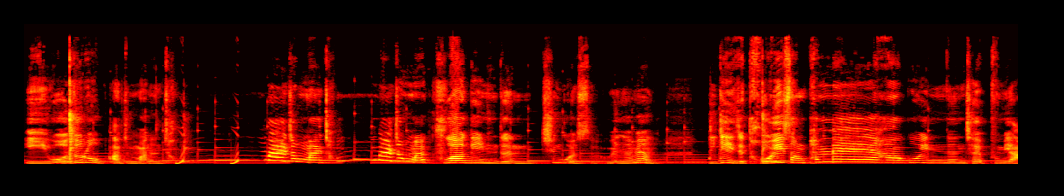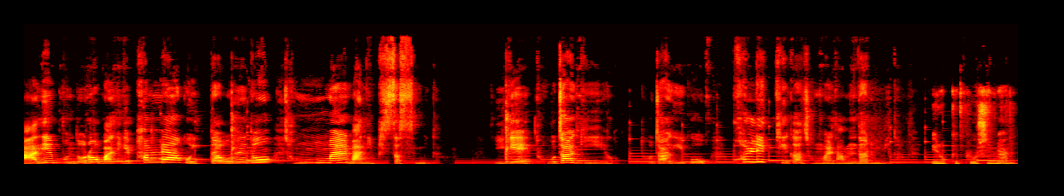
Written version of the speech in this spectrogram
이 워드롭 아줌마는 정말 정말 정말 정말 구하기 힘든 친구였어요. 왜냐면 이게 이제 더 이상 판매하고 있는 제품이 아닐 뿐더러 만약에 판매하고 있다고 해도 정말 많이 비쌌습니다. 이게 도자기예요. 도자기고 퀄리티가 정말 남다릅니다. 이렇게 보시면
